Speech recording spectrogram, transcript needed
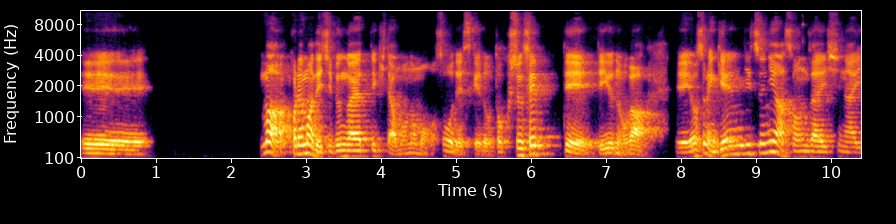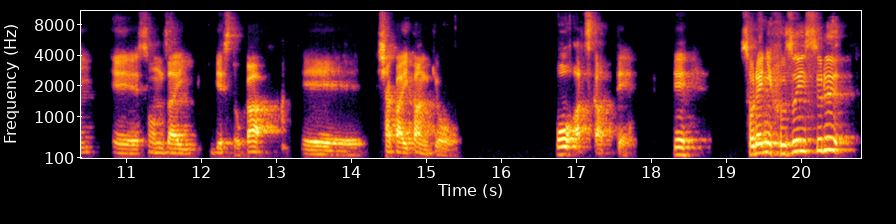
えー、まあこれまで自分がやってきたものもそうですけど、特殊設定っていうのが、えー、要するに現実には存在しない、えー、存在ですとか、えー、社会環境を扱って、で、それに付随する、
